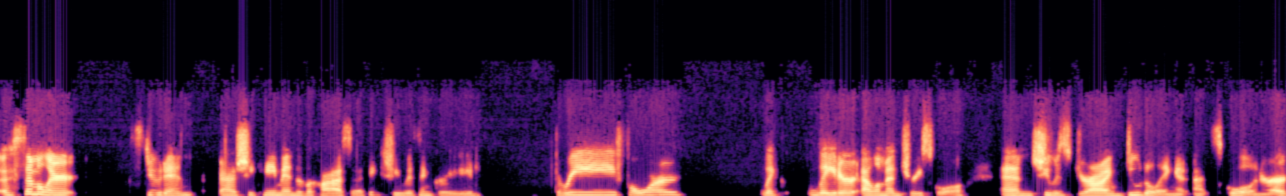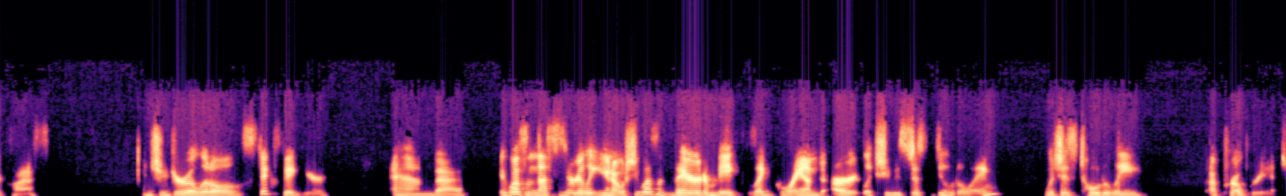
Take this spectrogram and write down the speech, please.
a similar student she came into the class. I think she was in grade three, four, like later elementary school. And she was drawing, doodling at, at school in her art class. And she drew a little stick figure. And uh, it wasn't necessarily, you know, she wasn't there to make like grand art. Like she was just doodling, which is totally appropriate.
